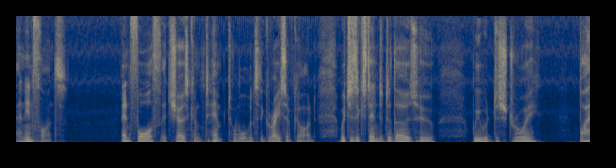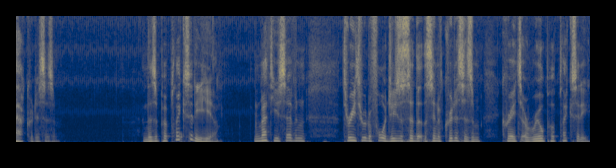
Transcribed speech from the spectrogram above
and influence. And fourth, it shows contempt towards the grace of God, which is extended to those who we would destroy by our criticism. And there's a perplexity here. In Matthew 7 3 through to 4, Jesus said that the sin of criticism creates a real perplexity.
